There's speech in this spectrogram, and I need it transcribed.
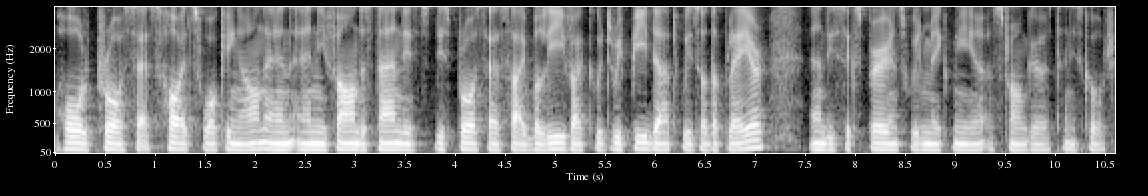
whole process, how it's working on, and and if I understand this this process, I believe I could repeat that with other player, and this experience will make me a stronger tennis coach.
